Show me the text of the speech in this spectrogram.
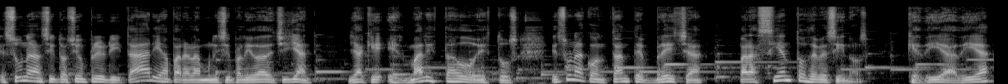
es una situación prioritaria para la Municipalidad de Chillán, ya que el mal estado de estos es una constante brecha para cientos de vecinos que día a día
